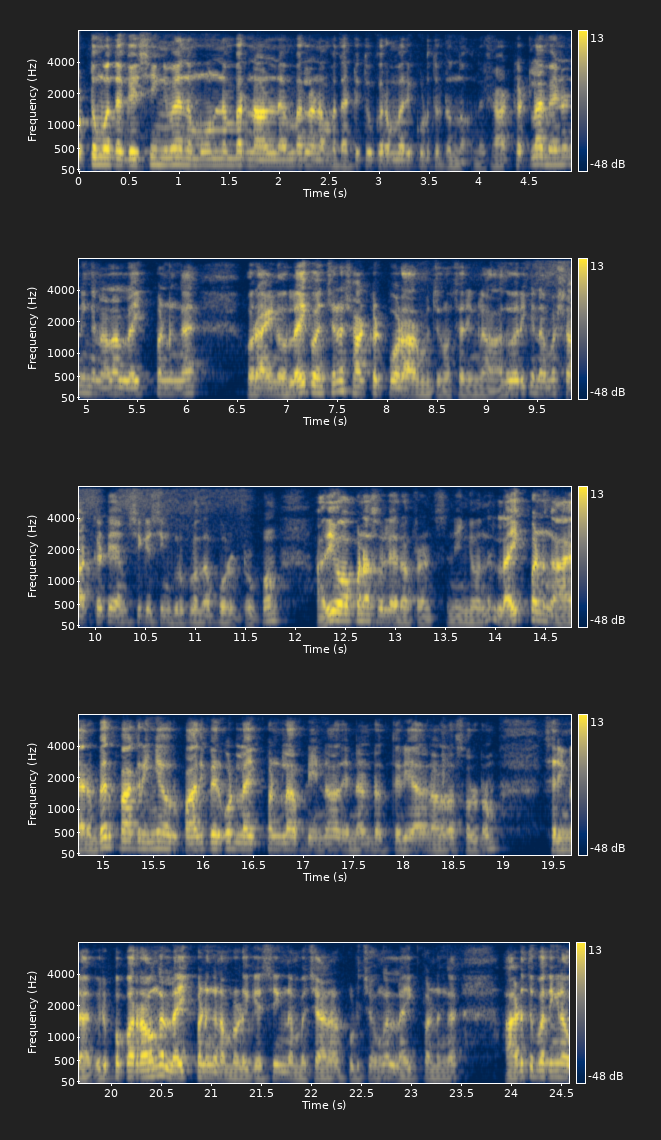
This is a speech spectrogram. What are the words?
ஒட்டுமொத்த கெஸ்ஸிங்குமே அந்த மூணு நம்பர் நாலு நம்பரில் நம்ம தட்டி தூக்குற மாதிரி கொடுத்துட்டு இருந்தோம். அந்த ஷார்ட்கட்லாம் வேணும் நீங்கள் நல்லா லைக் பண்ணுங்கள் ஒரு ஐநூறு லைக் வந்துச்சுன்னா ஷார்ட்கட் போட ஆரம்பிச்சிடும் சரிங்களா? அது வரைக்கும் நம்ம ஷார்ட்கட் எம்சி கெஸ்ஸிங் குரூப்பில் தான் போட்டுட்ருப்போம். அதையும் ஓப்பனாக சொல்லிடுறேன் ஃப்ரெண்ட்ஸ் நீங்கள் வந்து லைக் பண்ணுங்கள் ஆயிரம் பேர் பார்க்குறீங்க ஒரு பாதி பேர் கூட லைக் பண்ணல அப்படின்னா அது என்னன்றது தெரியாதனால தான் சொல்கிறோம் சரிங்களா? விருப்பப்படுறவங்க லைக் பண்ணுங்கள் நம்மளோட கெஸ்ஸிங் நம்ம சேனல் பிடிச்சவங்க லைக் பண்ணுங்கள் அடுத்து பார்த்தீங்கன்னா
